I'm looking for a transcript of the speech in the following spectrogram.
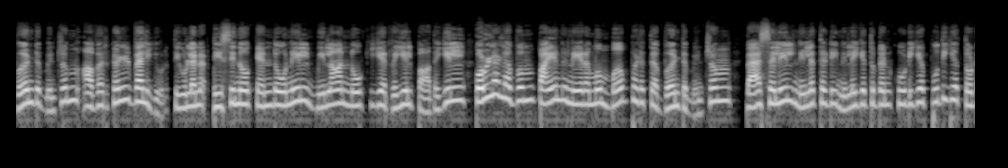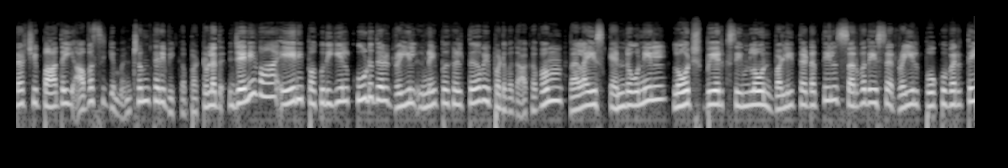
வேண்டும் என்றும் அவர்கள் வலியுறுத்தியுள்ளனர். டிசினோ கெண்டோனில் மிலான் நோக்கிய ரயில் பாதையில் கொள்ளளவும் பயண நேரமும் மேம்படுத்த வேண்டும் என்றும் பேசலில் நிலத்தடி நிலையத்துடன் கூடிய புதிய தொடர்ச்சி பாதை அவசியம் என்றும் தெரிவிக்கப்பட்டுள்ளது. ஜெனிவா ஏரி பகுதியில் கூடுதல் ரயில் இணைப்புகள் தேவைப்படுவதாகவும் வலைஸ் கெண்டோனில் லோட்ச்பேர்க் சிம்லோன் வழித்தடத்தில் சர்வதேச ரயில் போக்குவரத்தை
